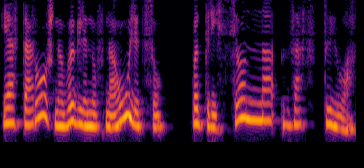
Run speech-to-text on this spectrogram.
и, осторожно выглянув на улицу, потрясенно застыла.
